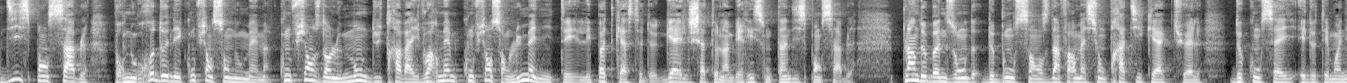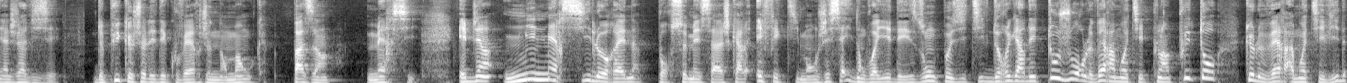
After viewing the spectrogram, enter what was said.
indispensable pour nous redonner confiance en nous-mêmes, confiance dans le monde du travail, voire même confiance en l'humanité, les podcasts de Gaël Châtelain-Berry sont indispensables. Plein de bonnes ondes, de bon sens, d'informations pratiques et actuelles, de conseils et de témoignages avisés. Depuis que je l'ai découvert, je n'en manque pas un merci. Eh bien, mille merci Lorraine pour ce message, car effectivement, j'essaye d'envoyer des ondes positives, de regarder toujours le verre à moitié plein plutôt que le verre à moitié vide,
